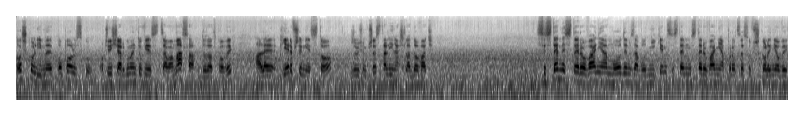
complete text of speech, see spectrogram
Bo szkolimy po polsku. Oczywiście argumentów jest cała masa dodatkowych, ale pierwszym jest to, żebyśmy przestali naśladować systemy sterowania młodym zawodnikiem, systemem sterowania procesów szkoleniowych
